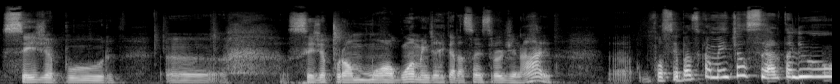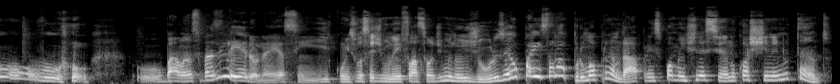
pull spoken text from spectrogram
seja por, uh, seja por algum, algum aumento de arrecadação extraordinário, uh, você basicamente acerta ali o, o o balanço brasileiro, né? E assim, e com isso você diminui a inflação, diminui os juros, e aí o país está na pruma para andar, principalmente nesse ano com a China indo tanto.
